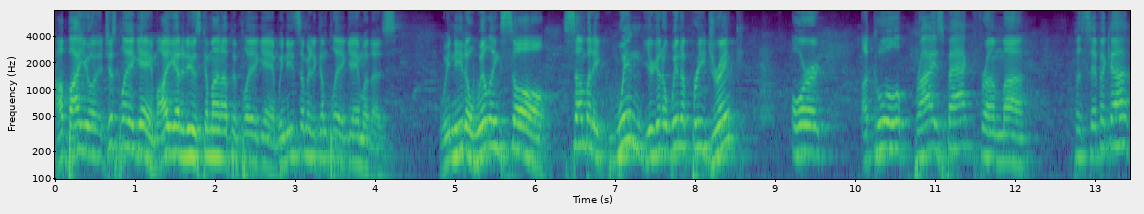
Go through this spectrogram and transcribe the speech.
I'll buy you. A, just play a game. All you got to do is come on up and play a game. We need somebody to come play a game with us. We need a willing soul. Somebody win. You're gonna win a free drink, or a cool prize pack from uh, Pacifico.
